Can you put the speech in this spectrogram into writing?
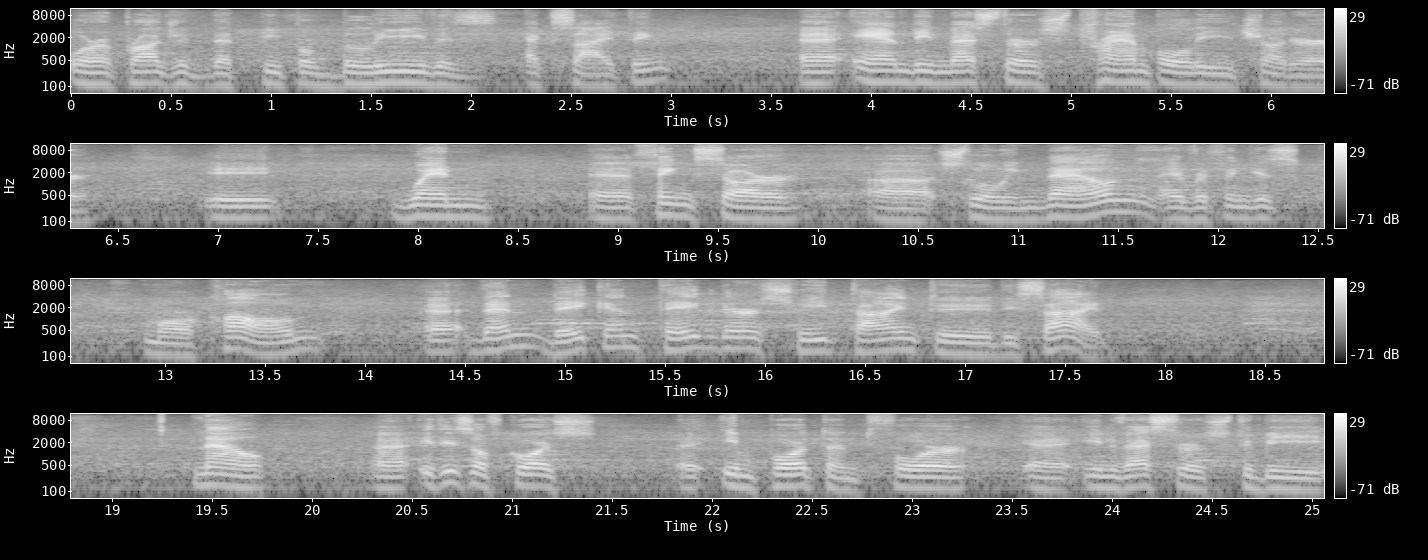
or a project that people believe is exciting uh, and investors trample each other. Uh, when uh, things are slowing down, everything is more calm, then they can take their sweet time to decide. Now, it is of course uh, important for uh, investors to be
